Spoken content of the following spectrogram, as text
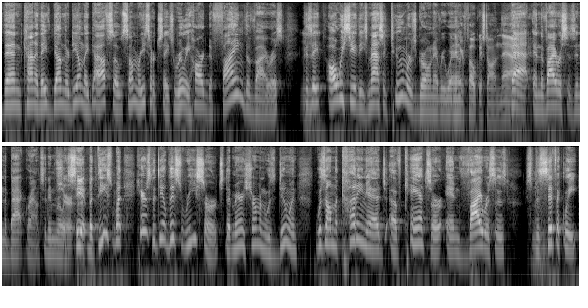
then kind of they've done their deal and they die off. So some research say it's really hard to find the virus because they all we see are these massive tumors growing everywhere. Mm-hmm. and then you're focused on that. that and the virus is in the background, so I didn't really Sure. see it. But these, but here's the deal: this research that Mary Sherman was doing was on the cutting edge of cancer and viruses, specifically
